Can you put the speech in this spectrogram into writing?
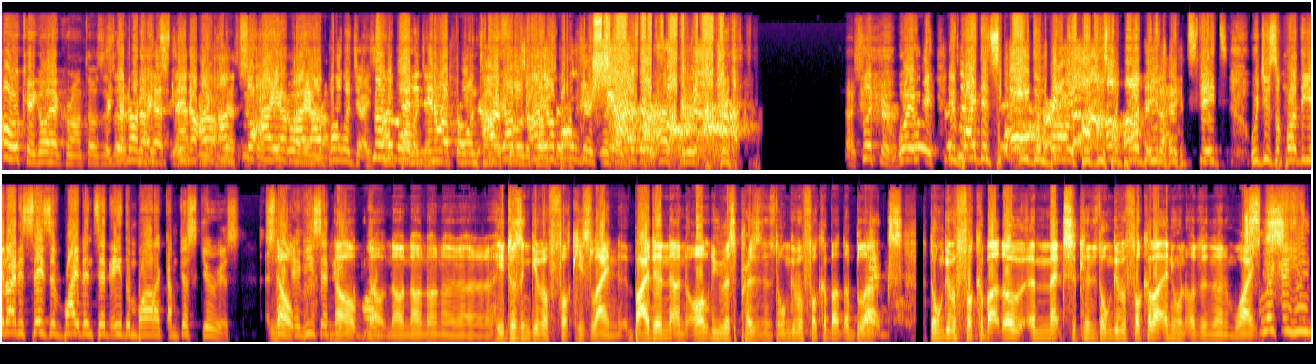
Oh, okay, go ahead, Qorantos. No, no, no, I, I'm contestant so, I, question? Go ahead, I, I apologize. No, I go ahead and interrupt the whole entire flow I apologize. just asked Sliker. Wait, wait. If Biden said Eid Mubarak, would you support the United States? Would you support the United States if Biden said Eid Mubarak? I'm just curious. No, he said no, no, no, no, no, no, no, no. He doesn't give a fuck. He's lying. Biden and all U.S. presidents don't give a fuck about the blacks. Don't give a fuck about the uh, Mexicans. Don't give a fuck about anyone other than whites. Sliker, you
